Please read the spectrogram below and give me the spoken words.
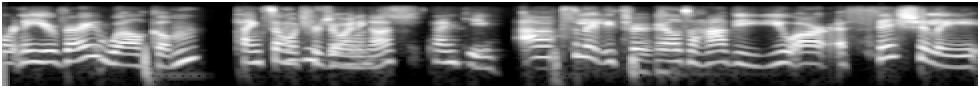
Courtney, you're very welcome. Thanks so Thank much for joining much. us. Thank you. Absolutely thrilled to have you. You are officially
